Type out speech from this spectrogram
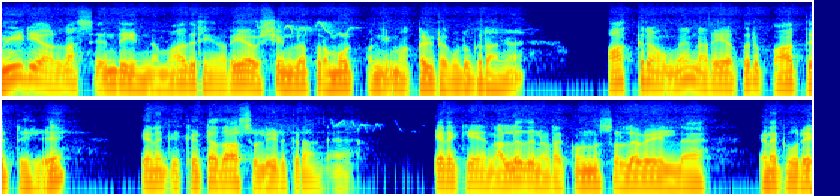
மீடியாலாம் சேர்ந்து இந்த மாதிரி நிறையா விஷயங்களை ப்ரமோட் பண்ணி மக்கள்கிட்ட கொடுக்குறாங்க. பார்க்குறவங்க நிறையா பேர் பார்த்துட்டு எனக்கு கெட்டதாக சொல்லியிருக்கிறாங்க. எனக்கு நல்லது நடக்கும்னு சொல்லவே இல்லை. எனக்கு ஒரே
